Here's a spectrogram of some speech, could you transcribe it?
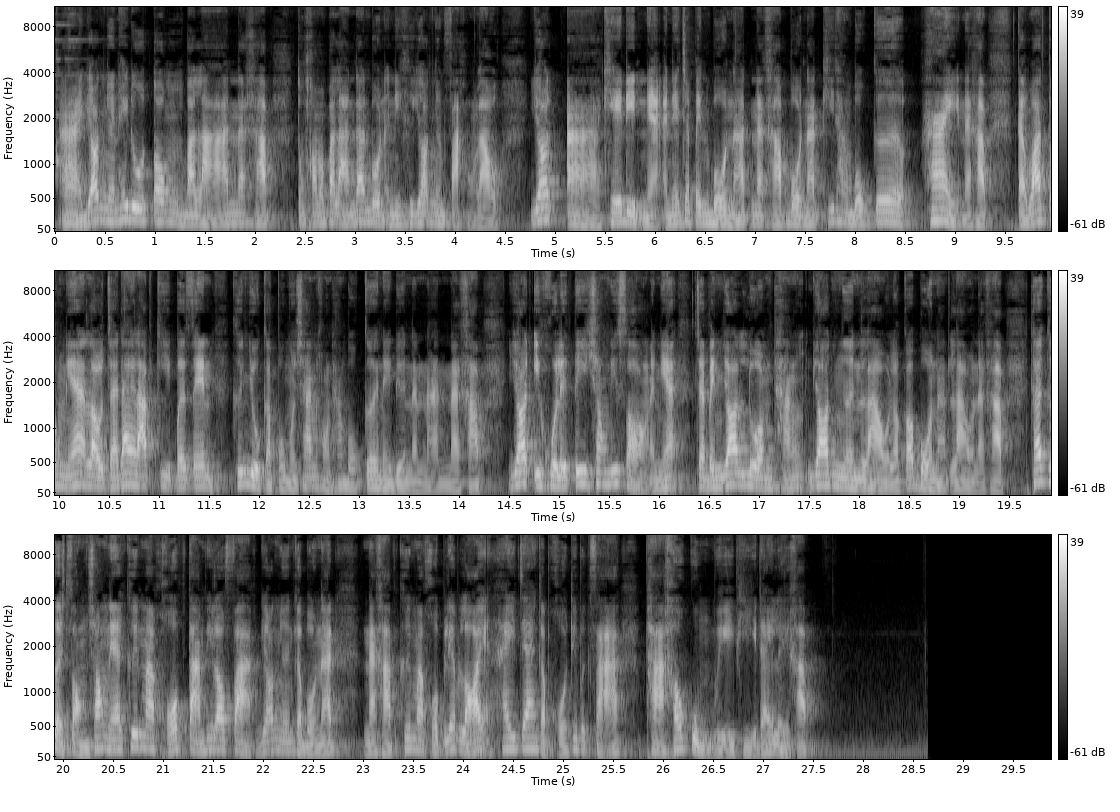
อ่ายอดเงินให้ดูตรงบาลานซ์นะครับตรงคำว่าบาลานซ์ด้านบนอันนี้คือยอดเงินฝากของเรา ยอดอ่าเครดิตเนี่ยอันนี้จะเป็นโบนัสนะครับโบนัสที่ทางโบรกเกอร์ให้นะครับแต่ว่าตรงเนี้ยเราจะได้รับกี่เปอร์เซ็นต์ขึ้นอยู่กับโปรโมชั่นของทางโบรกเกอร์ในเดือนนั้นๆนะครับยอด Equality ช่องที่ 2 อันเนี้ยจะเป็นยอดรวมทั้งยอดเงินเราแล้วก็โบนัสเรานะครับถ้าเกิด 2 ช่องเนี้ยขึ้นมาครบตามที่เราฝากยอดเงินกับโบนัสนะครับขึ้นมาครบเรียบร้อยให้แจ้งกับโค้ชที่ปรึกษาพาเข้ากลุ่ม VIP ได้เลยครับ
